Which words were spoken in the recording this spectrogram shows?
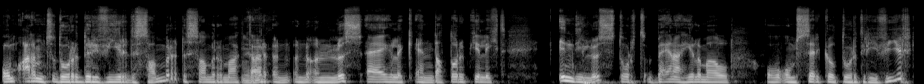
omarmd door de rivier de Samber. De Samber maakt Ja. daar een, een, een lus eigenlijk en dat dorpje ligt in die lus. Het wordt bijna helemaal omcirkeld door de rivier.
